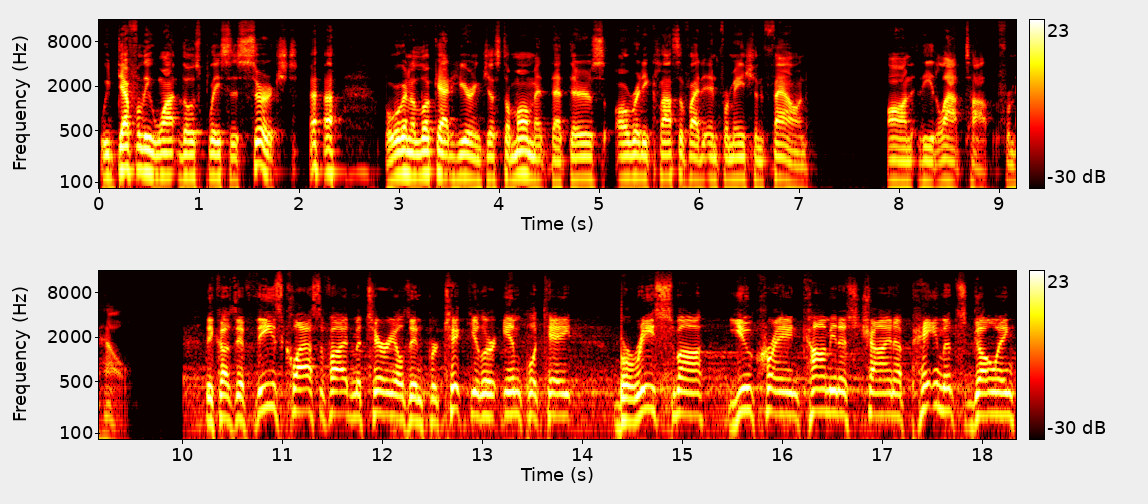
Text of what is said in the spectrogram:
We definitely want those places searched. but we're going to look at here in just a moment that there's already classified information found on the laptop from hell. Because if these classified materials in particular implicate Burisma, Ukraine, Communist China, payments going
